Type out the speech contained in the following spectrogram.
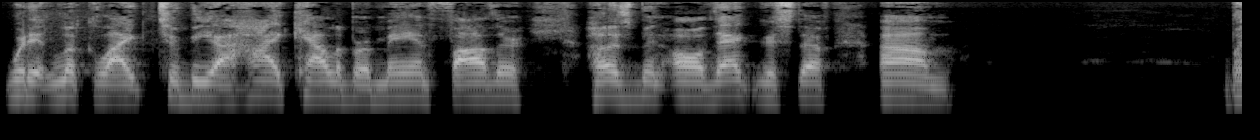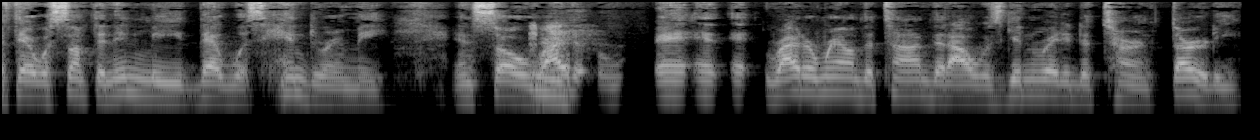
what it looked like to be a high caliber man, father, husband, all that good stuff. Um, but there was something in me that was hindering me. And so mm-hmm. right, and, and, right around the time that I was getting ready to turn 30,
